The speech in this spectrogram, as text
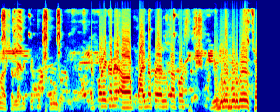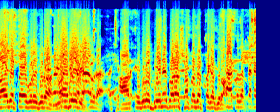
মাশাল্লাহ দেখতে খুব সুন্দর। এরপর এখানে পাইনাপেল তারপর এগুলো পড়বে ছয় হাজার টাকা করে জোড়া নন ডিএনএ জোড়া আচ্ছা। আর এগুলো ডিএনএ করা সাত হাজার টাকা জোড়া। সাত হাজার টাকা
